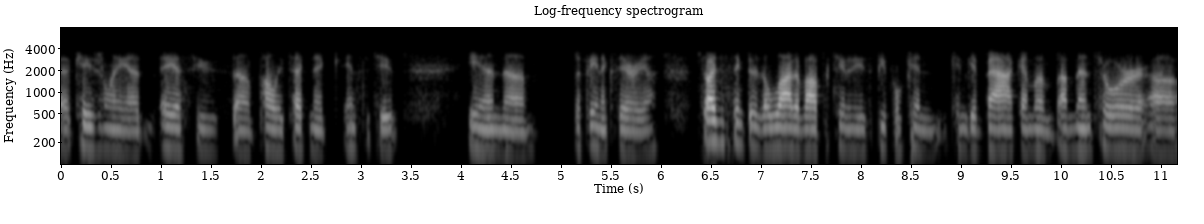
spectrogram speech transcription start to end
occasionally at ASU's uh, Polytechnic Institute in uh, the Phoenix area so I just think there's a lot of opportunities people can can give back. I'm a, a mentor uh,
